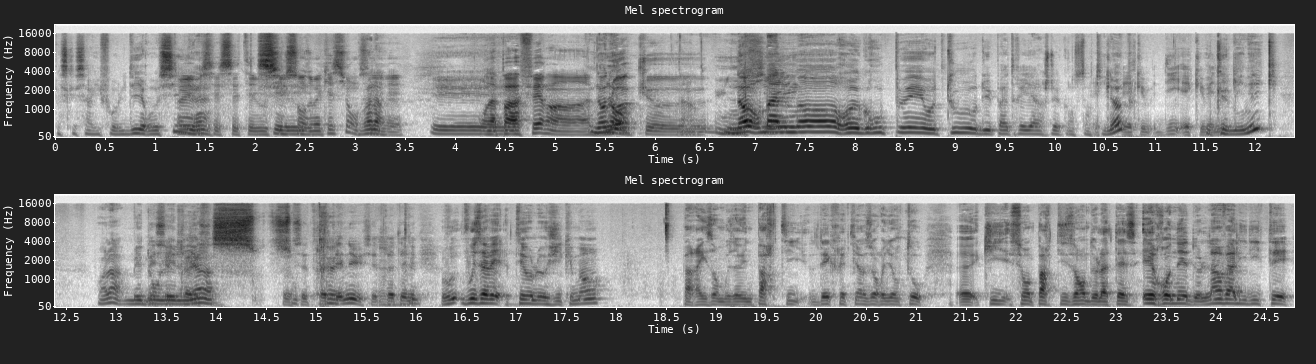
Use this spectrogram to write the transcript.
parce que ça, il faut le dire aussi. Oui, hein. c'était aussi le sens de ma question. voilà. Et- On n'a pas affaire à un Non, non. bloc euh, unifié. Normalement regroupés autour du patriarche de Constantinople, Écu- dit écuménique. œcuménique, voilà, mais dont les très- liens sont C'est très ténu, c'est très ténu. Vous, vous avez théologiquement, par exemple, vous avez une partie des chrétiens orientaux euh, qui sont partisans de la thèse erronée de l'invalidité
